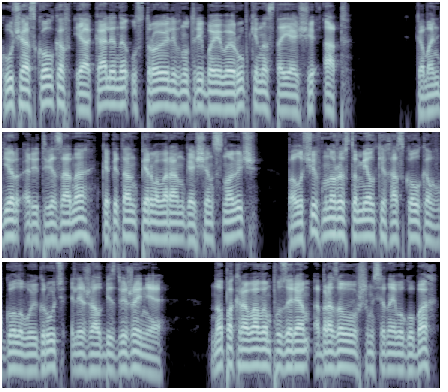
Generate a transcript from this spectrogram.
Куча осколков и окалины устроили внутри боевой рубки настоящий ад. Командир Ритвизана, капитан первого ранга Щенснович, Получив множество мелких осколков в голову и грудь, лежал без движения, но по кровавым пузырям, образовавшимся на его губах,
